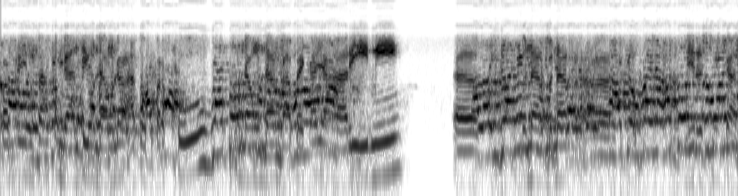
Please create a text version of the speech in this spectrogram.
pemerintah pengganti undang-undang atau Perpu Undang-Undang KPK yang hari ini benar-benar uh, diresmikan.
